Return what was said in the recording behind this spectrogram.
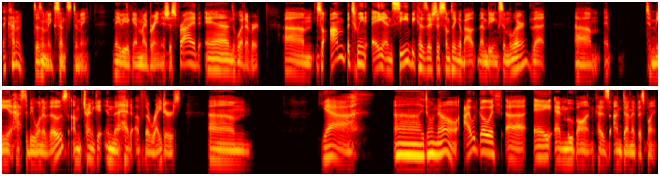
that kind of doesn't make sense to me. maybe again my brain is just fried and whatever. Um, so I'm between A and C because there's just something about them being similar that um, it, to me it has to be one of those. I'm trying to get in the head of the writers. Um, yeah. Uh, I don't know. I would go with uh, A and move on because I'm done at this point.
